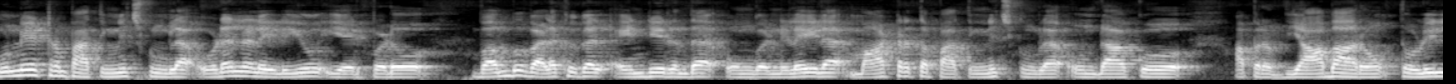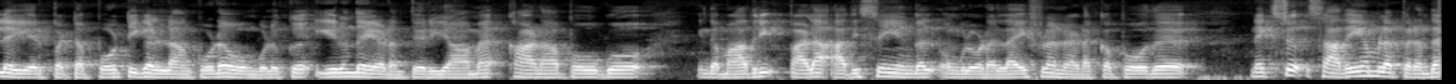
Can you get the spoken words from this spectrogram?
முன்னேற்றம் பார்த்தீங்கன்னு வச்சுக்கோங்களேன் உடல்நிலையிலையும் ஏற்படும். வம்பு வழக்குகள் என்றிருந்த உங்கள் நிலையில் மாற்றத்தை பார்த்தீங்கன்னு வச்சுக்கோங்களேன் உண்டாக்கும். அப்புறம் வியாபாரம் தொழிலில் ஏற்பட்ட போட்டிகள்லாம் கூட உங்களுக்கு இருந்த இடம் தெரியாமல் காணா போகும். இந்த மாதிரி பல அதிசயங்கள் உங்களோட லைஃப்பில் நடக்க போகுது. நெக்ஸ்ட்டு சதயமில் பிறந்த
